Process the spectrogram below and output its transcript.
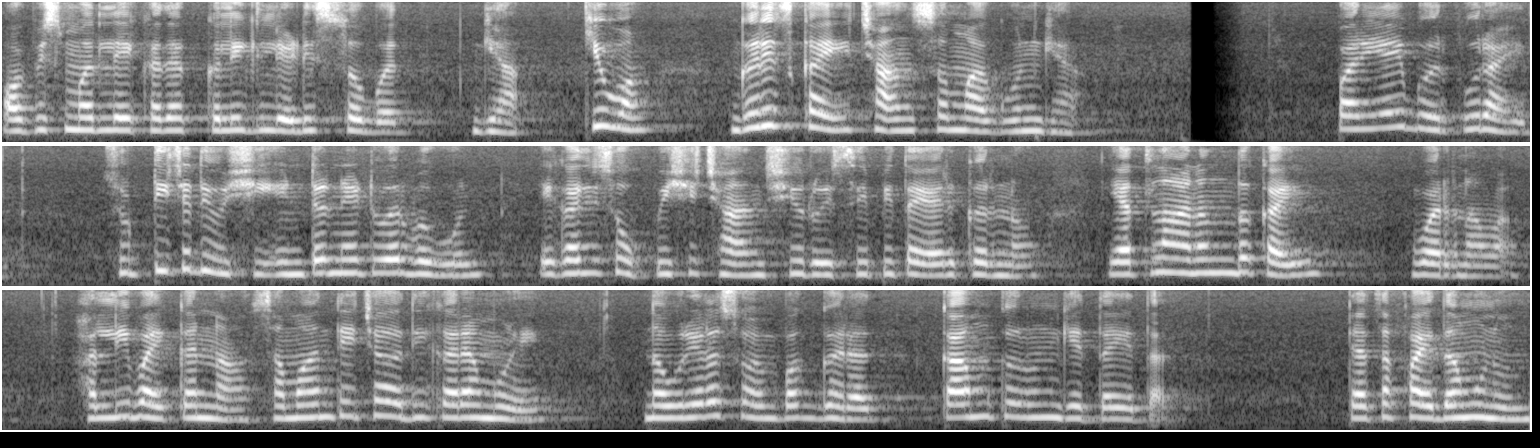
ऑफिसमधले एखाद्या कलिग लेडीजसोबत घ्या किंवा घरीच काही छानसं मागवून घ्या. पर्याय भरपूर आहेत. सुट्टीच्या दिवशी इंटरनेटवर बघून एखादी सोपीशी छानशी रेसिपी तयार करणं यातला आनंद काही वर्णावा. हल्ली बायकांना समानतेच्या अधिकारामुळे नवऱ्याला स्वयंपाकघरात काम करून घेता येतात. त्याचा फायदा म्हणून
